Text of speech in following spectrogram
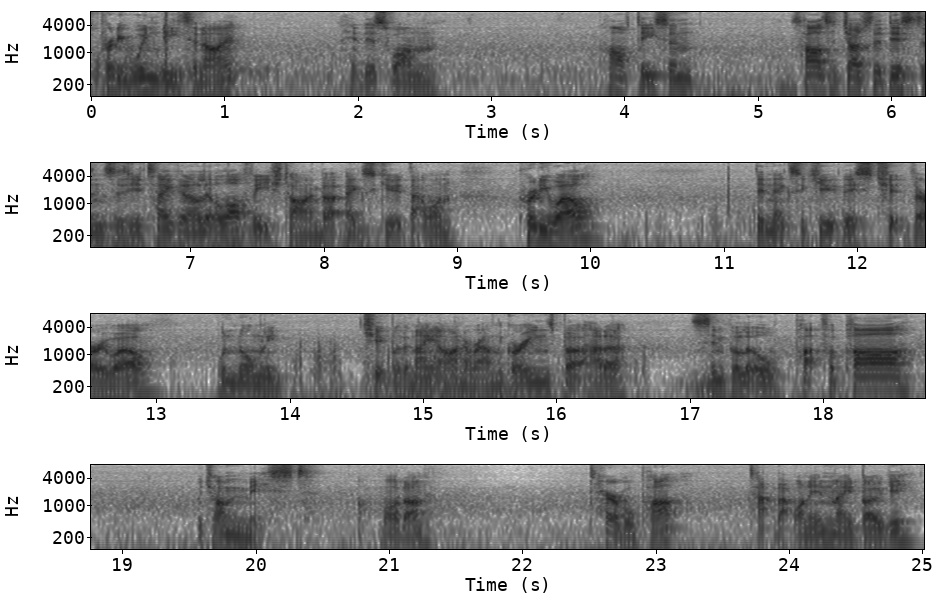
was pretty windy tonight. Hit this one half decent. It's hard to judge the distance as you're taking a little off each time, but executed that one pretty well. Didn't execute this chip very well. Wouldn't normally chip with an 8 iron around the greens, but had a simple little putt for par, which I missed. Well done. Terrible putt. Tap that one in, made bogey.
